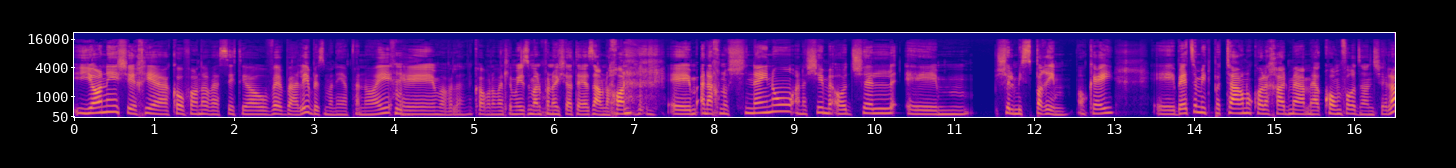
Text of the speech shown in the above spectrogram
יוני שיחיה, ה-co-founder וה-CTO ובעלי בזמני הפנוי, אמ, אבל אני כל הזמן אומרת למי זמן פנוי שאתה יזם, נכון? אמ, אנחנו שנינו אנשים מאוד של, אמ, של מספרים, אוקיי? אה, בעצם התפטרנו כל אחד מה-comfort zone שלו,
